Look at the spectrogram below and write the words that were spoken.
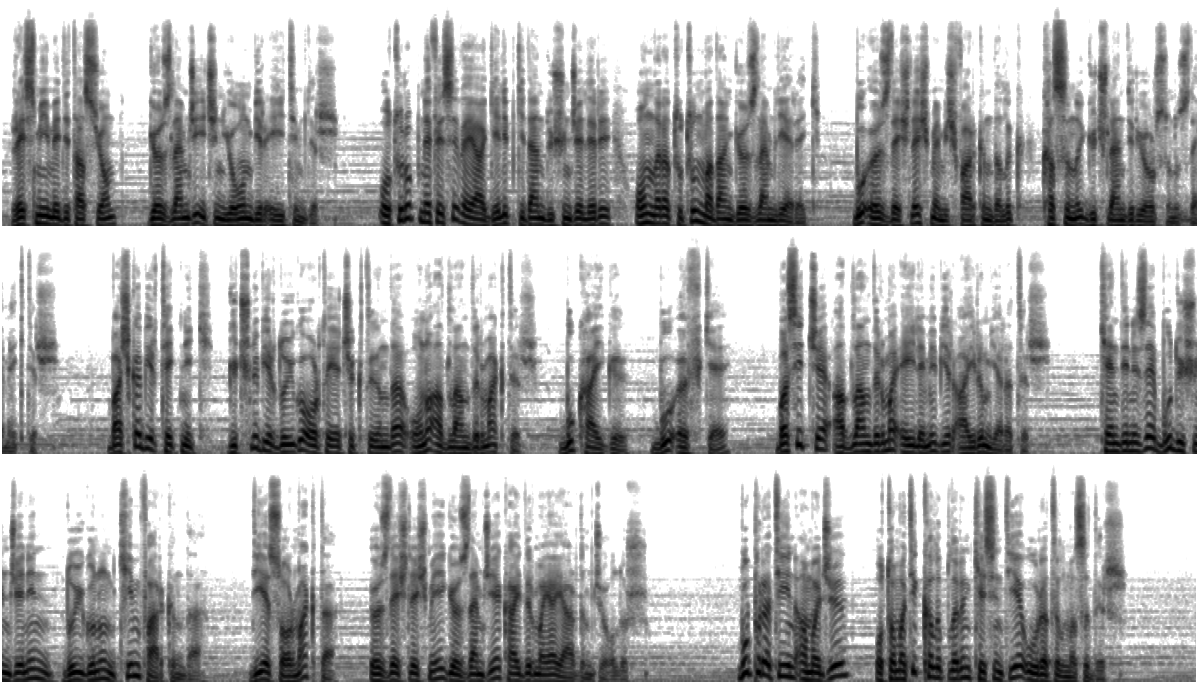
Resmi meditasyon, gözlemci için yoğun bir eğitimdir. Oturup nefesi veya gelip giden düşünceleri onlara tutunmadan gözlemleyerek, bu özdeşleşmemiş farkındalık kasını güçlendiriyorsunuz demektir. Başka bir teknik, güçlü bir duygu ortaya çıktığında onu adlandırmaktır. Bu kaygı, bu öfke, basitçe adlandırma eylemi bir ayrım yaratır. Kendinize bu düşüncenin, duygunun kim farkında diye sormak da özdeşleşmeyi gözlemciye kaydırmaya yardımcı olur. Bu pratiğin amacı otomatik kalıpların kesintiye uğratılmasıdır.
